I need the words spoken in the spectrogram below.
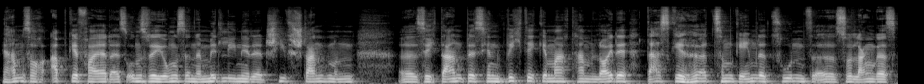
Wir haben es auch abgefeiert, als unsere Jungs in der Mittellinie der Chiefs standen und äh, sich da ein bisschen wichtig gemacht haben. Leute, das gehört zum Game dazu und äh, solange das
